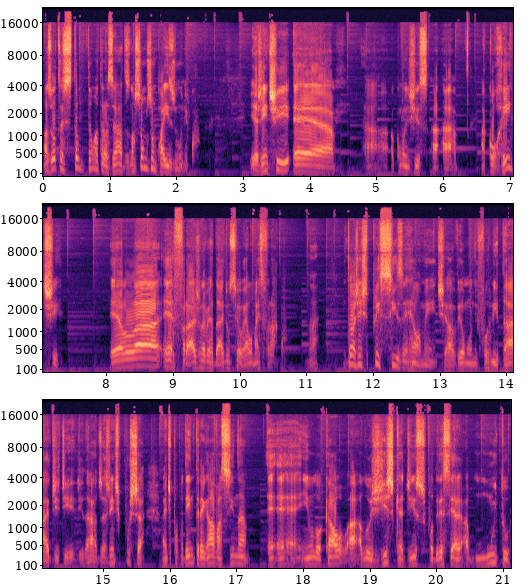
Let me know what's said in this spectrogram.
mas outras estão tão atrasadas. Nós somos um país único. E a gente, é, a, como diz, a, a, a, corrente, ela é frágil, na verdade, no seu elo mais fraco. Né? Então a gente precisa realmente haver uma uniformidade de, de dados. A gente, puxa, a gente para poder entregar a vacina é, é, é, em um local, a, logística disso poderia ser muito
